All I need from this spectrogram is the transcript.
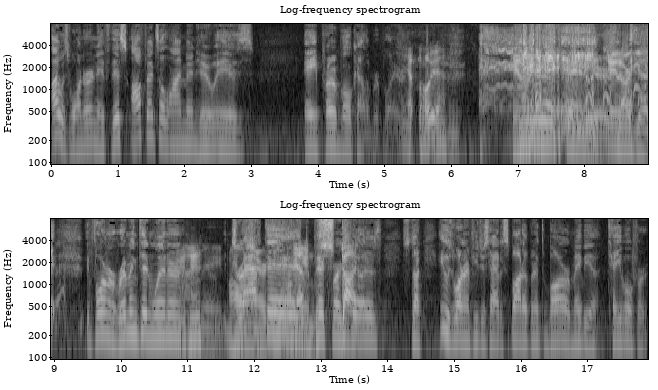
I was wondering if this offensive lineman who is a Pro Bowl caliber player, Yep. Oh yeah. Mm-hmm. Can't argue. Can't argue. it. a former Rimington winner, I mean, drafted All-American, the Pittsburgh Stud. Steelers, stud. He was wondering if you just had a spot open at the bar or maybe a table for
